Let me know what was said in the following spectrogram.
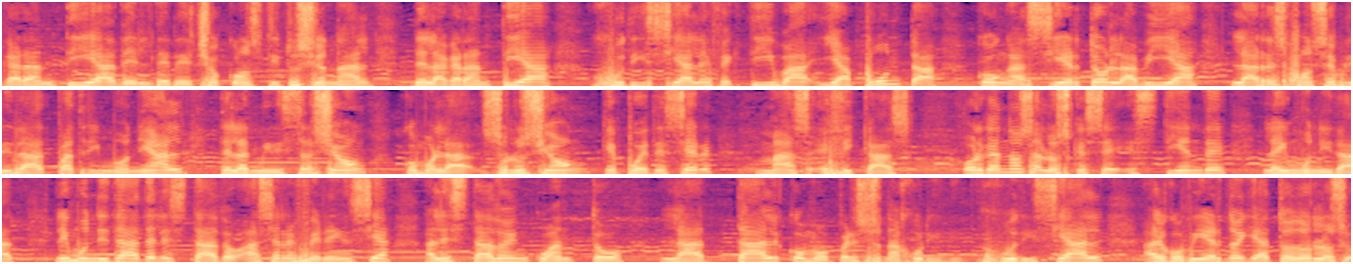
garantía del derecho constitucional, de la garantía judicial efectiva y apunta con acierto la vía, la responsabilidad patrimonial de la Administración como la solución que puede ser más eficaz órganos a los que se extiende la inmunidad. La inmunidad del Estado hace referencia al Estado en cuanto la tal como persona judicial, al gobierno y a todos los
